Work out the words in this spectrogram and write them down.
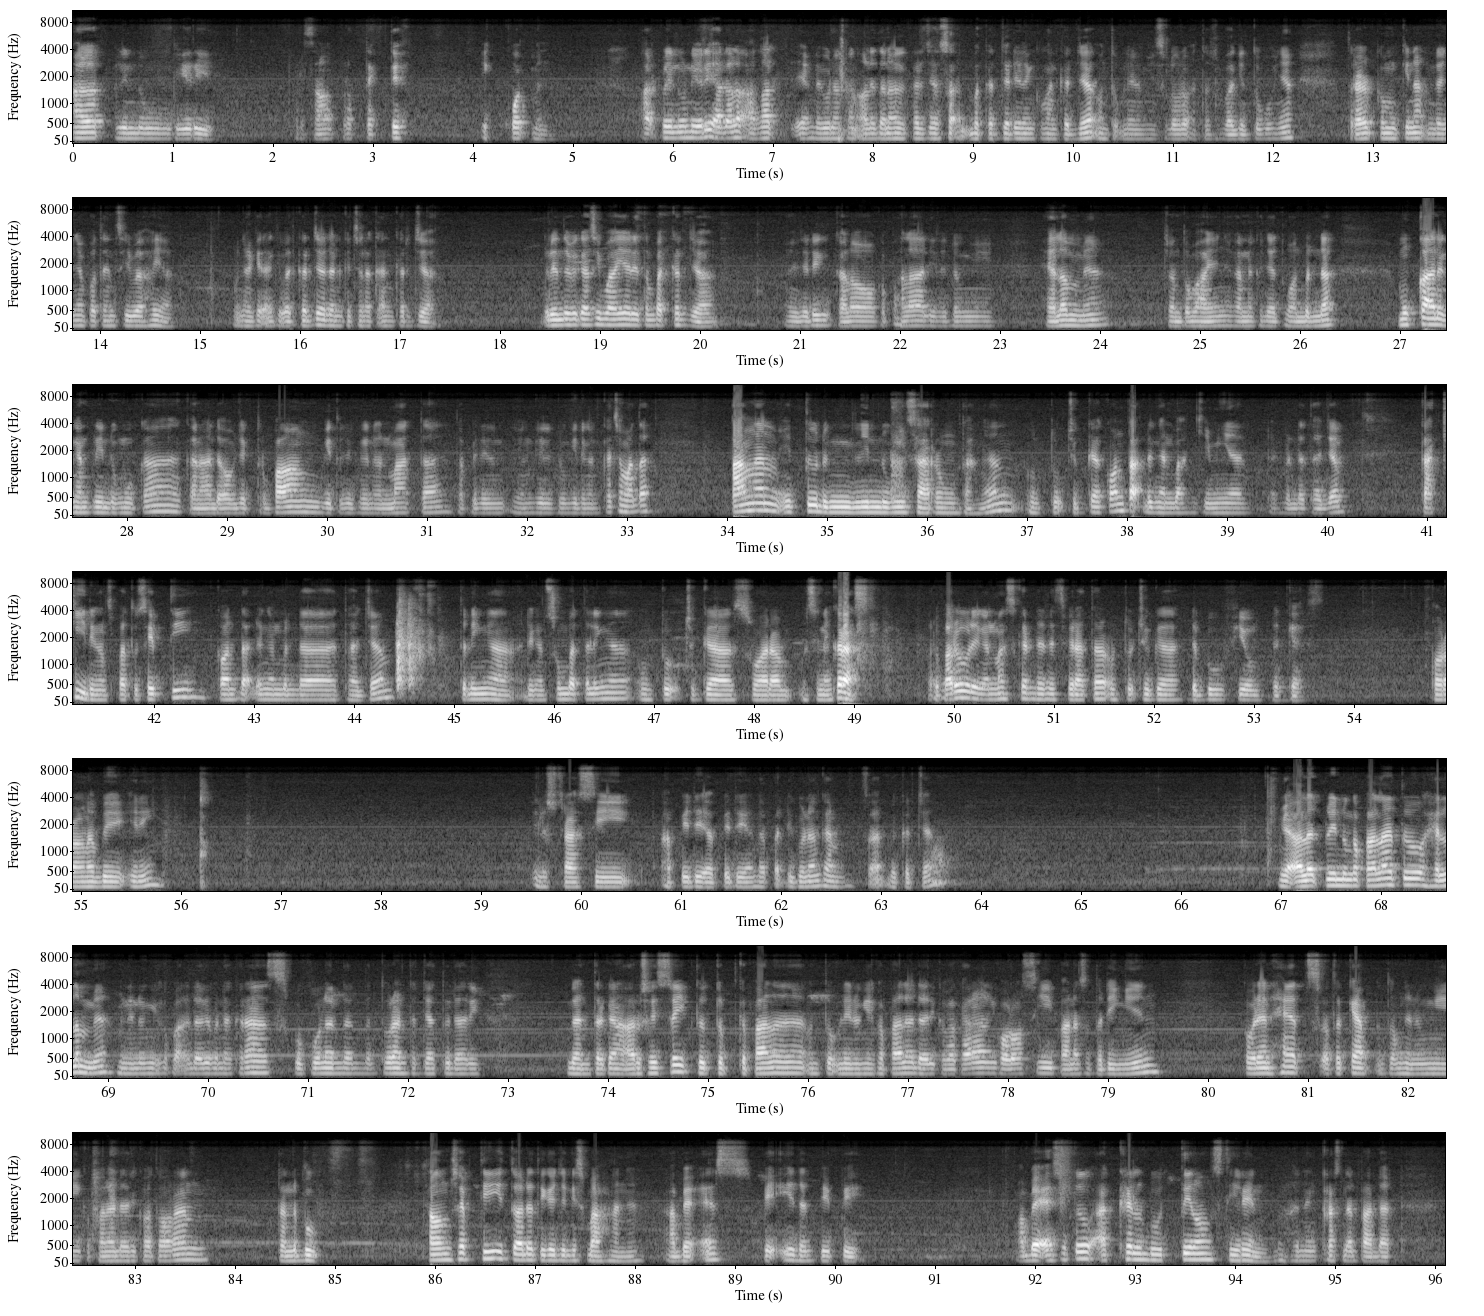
alat pelindung diri personal protective equipment. Alat pelindung diri adalah alat yang digunakan oleh tenaga kerja saat bekerja di lingkungan kerja untuk melindungi seluruh atau sebagian tubuhnya terhadap kemungkinan adanya potensi bahaya penyakit akibat kerja dan kecelakaan kerja. Identifikasi bahaya di tempat kerja. Nah, jadi kalau kepala dilindungi helm ya contoh bahayanya karena kejatuhan benda muka dengan pelindung muka karena ada objek terbang begitu juga dengan mata tapi yang dilindungi dengan kacamata. Tangan itu dilindungi sarung tangan untuk cegah kontak dengan bahan kimia dan benda tajam. Kaki dengan sepatu safety kontak dengan benda tajam. Telinga dengan sumbat telinga untuk cegah suara mesin yang keras. Paru-paru dengan masker dan respirator untuk cegah debu, fume, dan gas. Kurang lebih ini ilustrasi APD-APD yang dapat digunakan saat bekerja. Ya, alat pelindung kepala itu helm ya, melindungi kepala dari benda keras, pukulan dan benturan terjatuh dari dan terkena arus listrik, tutup kepala untuk melindungi kepala dari kebakaran, korosi, panas atau dingin. Kemudian hats atau cap untuk melindungi kepala dari kotoran dan debu. Helm safety itu ada tiga jenis bahan ya. ABS, PE, dan PP. ABS itu akril butil stiren, bahan yang keras dan padat.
